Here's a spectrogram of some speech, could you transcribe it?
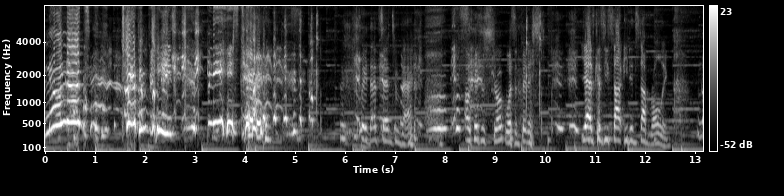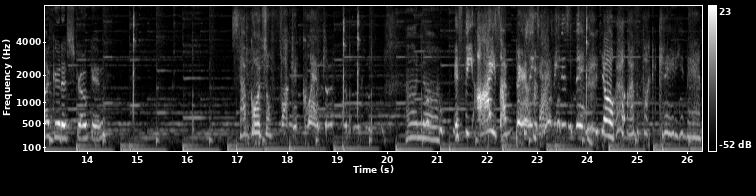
No, I'm not. Turn, please, please turn. Wait, that sent him back. Oh, because his stroke wasn't finished. Yes, because he stopped. He didn't stop rolling. I'm not good at stroking. Stop going so fucking quick. Oh no. It's the eyes. I'm barely tapping this thing. Yo, I'm a fucking Canadian, man.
